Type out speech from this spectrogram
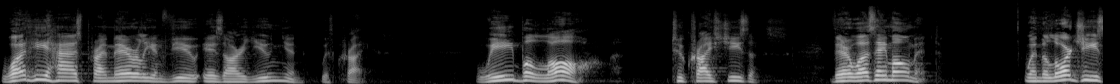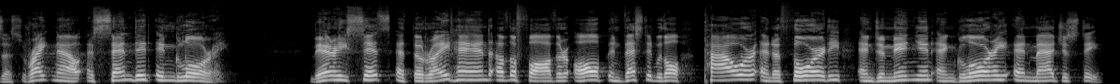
What he has primarily in view is our union with Christ. We belong to Christ Jesus. There was a moment when the Lord Jesus, right now, ascended in glory. There he sits at the right hand of the Father, all invested with all power and authority and dominion and glory and majesty.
